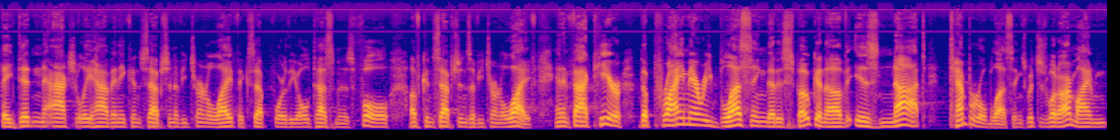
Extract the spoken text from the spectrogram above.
they didn't actually have any conception of eternal life except for the Old Testament is full of conceptions of eternal life. And in fact, here, the primary blessing that is spoken of is not temporal blessings, which is what our mind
